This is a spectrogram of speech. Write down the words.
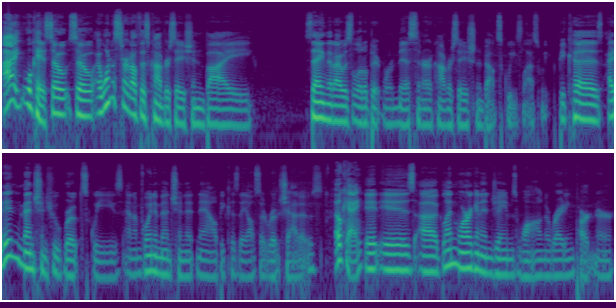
i okay so so i want to start off this conversation by saying that i was a little bit remiss in our conversation about squeeze last week because i didn't mention who wrote squeeze and i'm going to mention it now because they also wrote shadows Okay. it is uh, Glen Morgan and James Wong, a writing partner,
